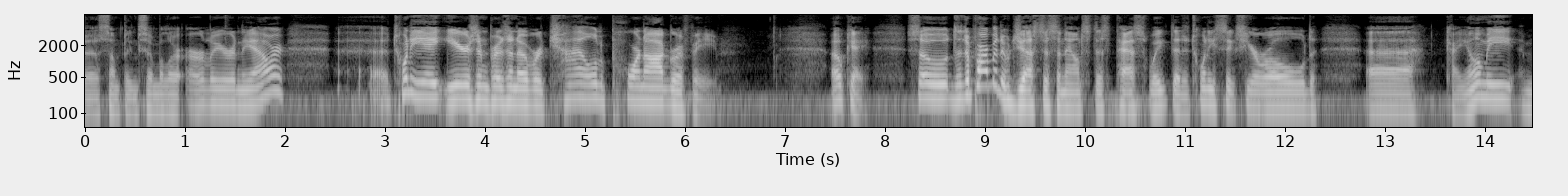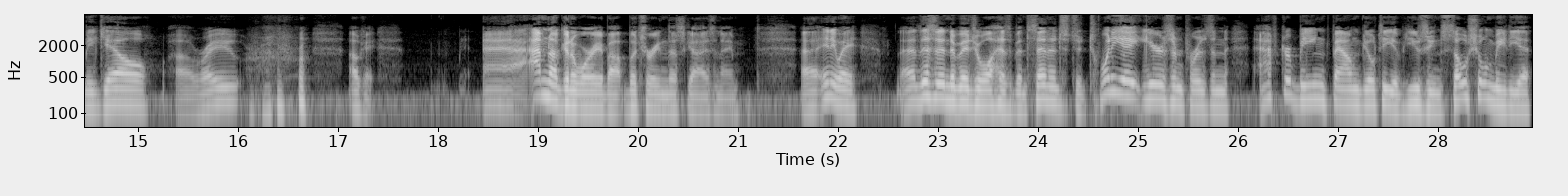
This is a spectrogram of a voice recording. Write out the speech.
uh, something similar earlier in the hour. Uh, 28 years in prison over child pornography. Okay, So, the Department of Justice announced this past week that a 26 year old uh, Coyoami Miguel uh, Ray. okay. Uh, I'm not going to worry about butchering this guy's name. Uh, anyway, uh, this individual has been sentenced to 28 years in prison after being found guilty of using social media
